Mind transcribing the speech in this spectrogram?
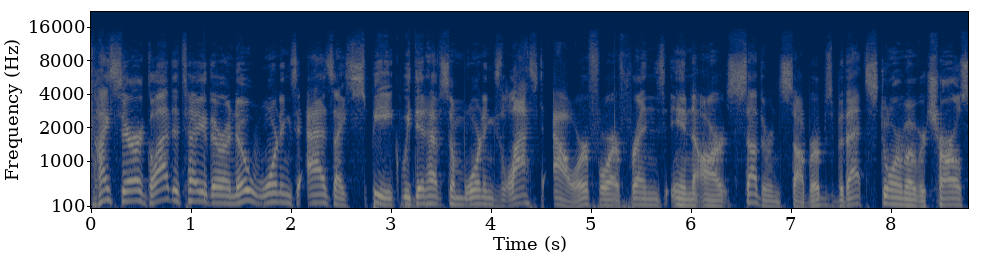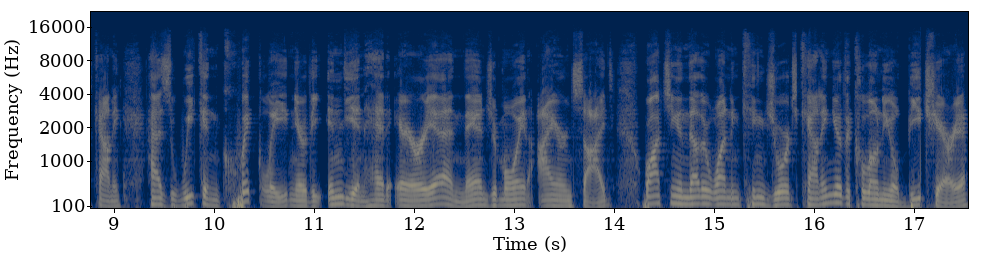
Hi, Sarah. Glad to tell you there are no warnings as I speak. We did have some warnings last hour for our friends in our southern suburbs, but that storm over Charles County has weakened quickly near the Indian Head area and Nanjemoy and Ironsides. Watching another one in King George County near the Colonial Beach area.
